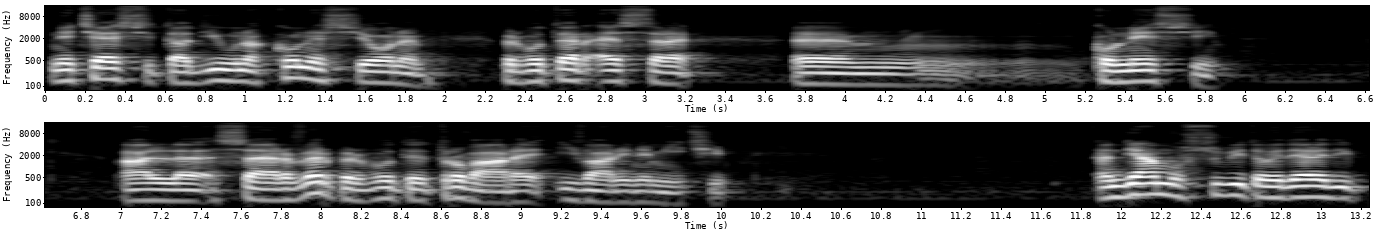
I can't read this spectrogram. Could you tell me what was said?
necessita di una connessione per poter essere ehm, connessi al server per poter trovare i vari nemici. Andiamo subito a vedere di,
